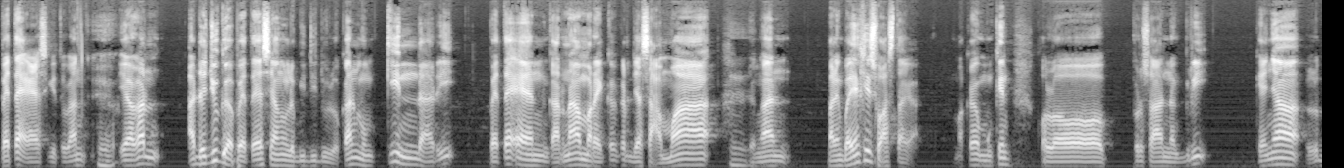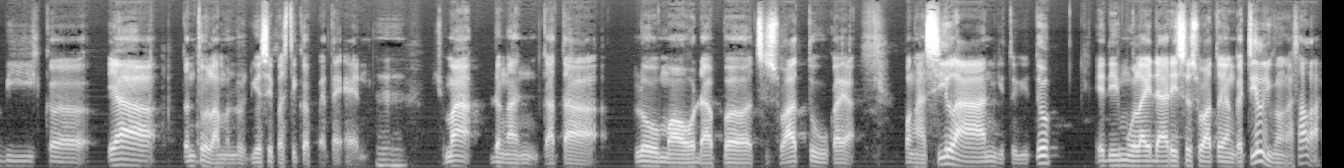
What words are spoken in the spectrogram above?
PTS gitu kan. Iya. Ya kan ada juga PTS yang lebih didulukan mungkin dari PTN karena mereka kerjasama Hmm. dengan paling banyak sih swasta ya. Maka mungkin kalau perusahaan negeri kayaknya lebih ke ya tentulah menurut gue sih pasti ke PTN. Mm-mm. Cuma dengan kata lo mau dapet sesuatu kayak penghasilan gitu-gitu, ya dimulai dari sesuatu yang kecil juga nggak salah.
